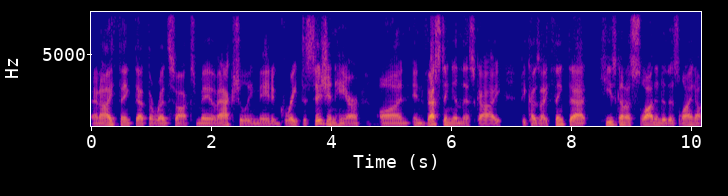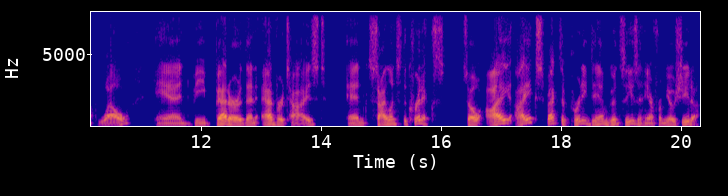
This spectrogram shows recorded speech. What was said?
And I think that the Red Sox may have actually made a great decision here on investing in this guy because I think that he's going to slot into this lineup well and be better than advertised and silence the critics. So I I expect a pretty damn good season here from Yoshida.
